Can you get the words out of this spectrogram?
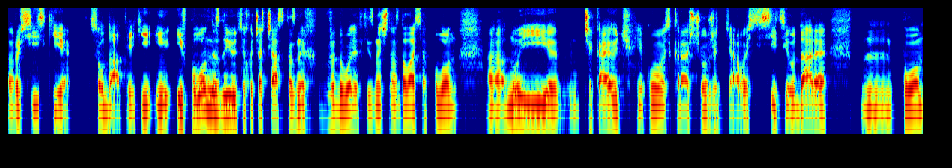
російські. Солдати, які і, і в полон не здаються, хоча частка з них вже доволі таки значна здалася в полон. Е, ну і чекають якогось кращого життя. Ось всі ці удари по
